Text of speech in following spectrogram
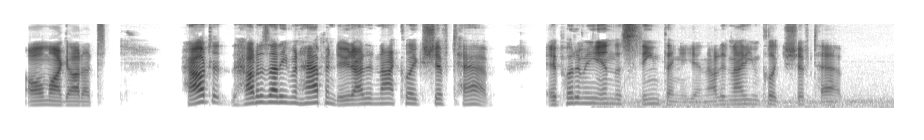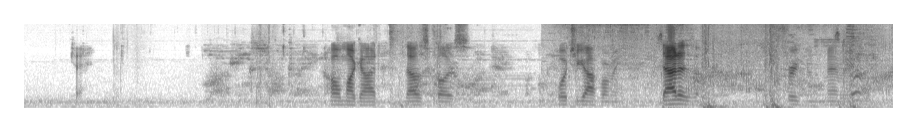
Oh my god, how did how does that even happen, dude? I did not click Shift Tab. It put me in the Steam thing again. I did not even click Shift Tab. Okay. Oh my god, that was close. What you got for me? That is a freaking memory.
